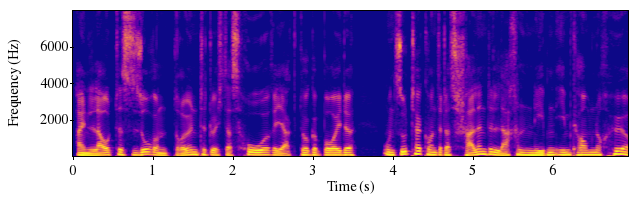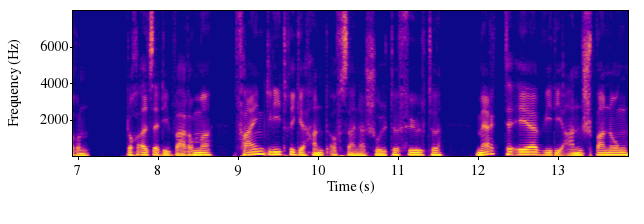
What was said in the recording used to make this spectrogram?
Ein lautes Surren dröhnte durch das hohe Reaktorgebäude, und Sutter konnte das schallende Lachen neben ihm kaum noch hören, doch als er die warme, feingliedrige Hand auf seiner Schulter fühlte, merkte er, wie die Anspannung,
